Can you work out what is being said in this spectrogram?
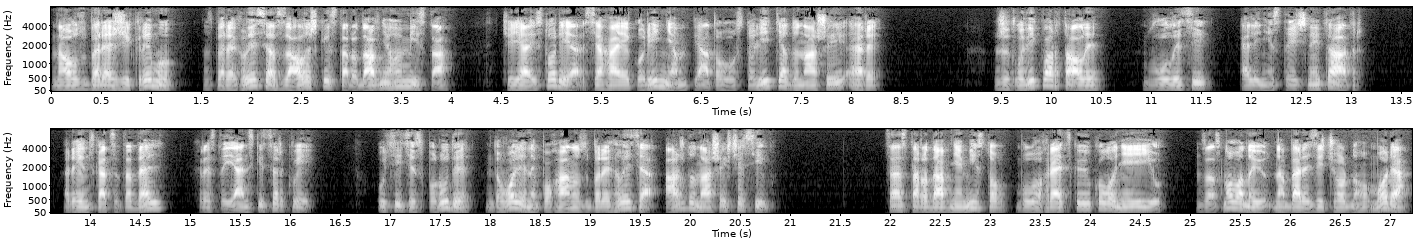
На узбережжі Криму збереглися залишки стародавнього міста, чия історія сягає корінням 5 століття до нашої ери. Житлові квартали, вулиці, еліністичний театр, Римська цитадель, християнські церкви. Усі ці споруди доволі непогано збереглися аж до наших часів. Це стародавнє місто було грецькою колонією, заснованою на березі Чорного моря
